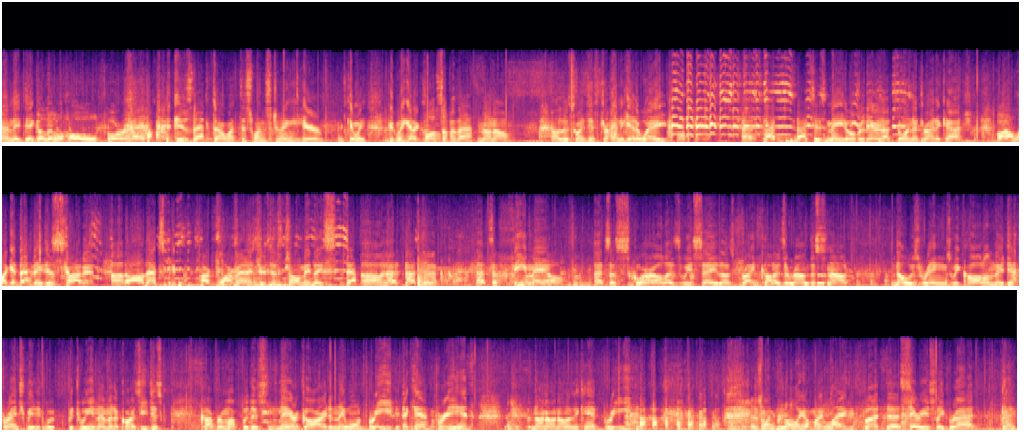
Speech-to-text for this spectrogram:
And they dig a little hole for it. Is that uh, what this one's doing here? Can we? Could we get a close up of that? No, no. No, this one's just trying to get away. Uh, that, that's his mate over there. That's the one they're trying to catch. Well, look at that. They just caught it. Uh, oh, that's our floor manager just told me they stepped Oh, on it. that, that's a that's a female. That's a squirrel, as we say. Those bright colors around the snout, nose rings we call them. They differentiate between them, and of course you just cover them up with this nair guard, and they won't breed. They can't breathe. No, no, no, they can't breed. There's one crawling up my leg. But uh, seriously, Brad,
